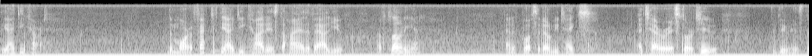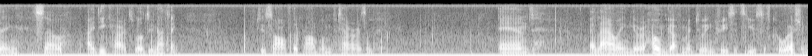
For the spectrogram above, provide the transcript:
the ID card. The more effective the ID card is, the higher the value of cloning it. And of course, it only takes a terrorist or two to do his thing. So ID cards will do nothing to solve the problem of terrorism. And allowing your home government to increase its use of coercion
